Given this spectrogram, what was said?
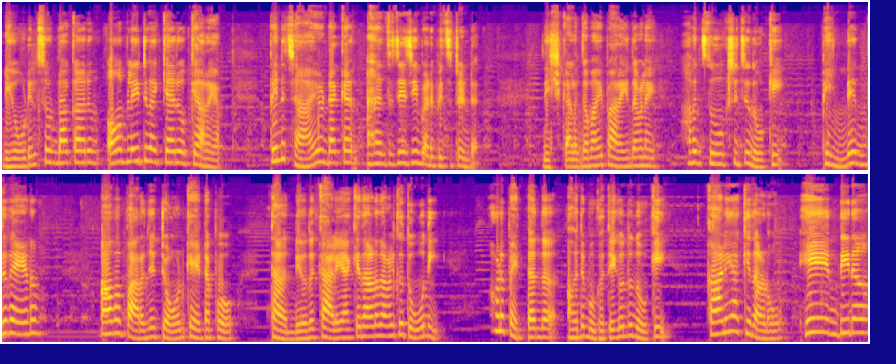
ന്യൂഡിൽസ് ഉണ്ടാക്കാനും ഓംലേറ്റ് വയ്ക്കാനും ഒക്കെ അറിയാം. പിന്നെ ചായ ഉണ്ടാക്കാൻ ആൻസി ചേച്ചിയും പഠിപ്പിച്ചിട്ടുണ്ട്. നിഷ്കളങ്കമായി പറയുന്നവളെ അവൻ സൂക്ഷിച്ചു നോക്കി. പിന്നെ എന്ത് വേണം? അവൻ പറഞ്ഞ ടോൺ കേട്ടപ്പോൾ തന്നെ ഒന്ന് കളിയാക്കിയതാണെന്ന് അവൾക്ക് തോന്നി. അവൾ പെട്ടെന്ന് അവന്റെ മുഖത്തേക്കൊന്ന് നോക്കി. കളിയാക്കിയതാണോ? ഹേ എന്തിനാ?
